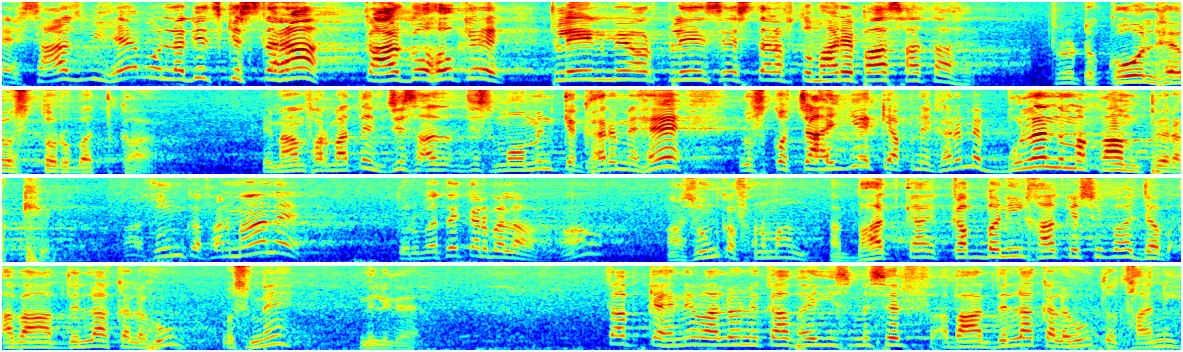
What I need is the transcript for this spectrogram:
एहसास भी है वो लगेज किस तरह कार्गो हो के प्लेन में और प्लेन से इस तरफ़ तुम्हारे पास आता है? प्रोटोकॉल है उस तुरबत का। इमाम फरमाते हैं, जिस जिस मोमिन के घर में है, उसको चाहिए कि अपने घर में बुलंद मकाम पे रखे। मासूम का फरमान है, तुरबत करबला हाँ? मासूम का फरमान। अब बात क्या है? कब बनी खा के सिफा जब अबा अब्दुल्ला का लहू उसमें मिल गया। तब कहने वालों ने कहा, भाई, इसमें सिर्फ़ अबा अब्दुल्ला का लहू तो था नहीं।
